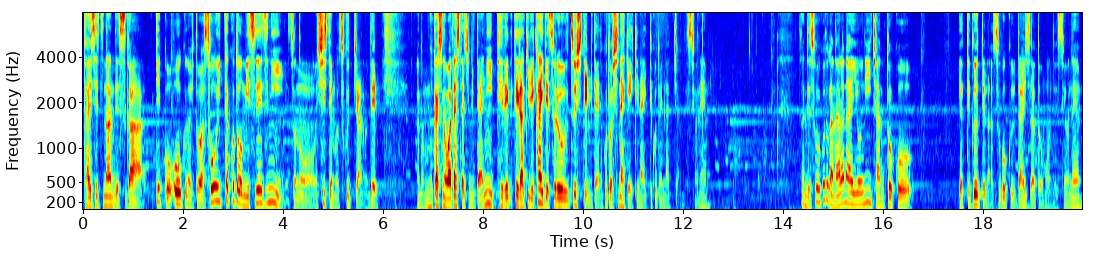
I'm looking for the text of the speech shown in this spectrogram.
大切なんですが結構多くの人はそういったことを見据えずにそのシステムを作っちゃうのであの昔の私たちみたいに手で手書きで書いてそれを写してみたいなことをしなきゃいけないってことになっちゃうんですよね。なんでそういうことがならないようにちゃんとこうやっていくっていうのはすごく大事だと思うんですよね。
